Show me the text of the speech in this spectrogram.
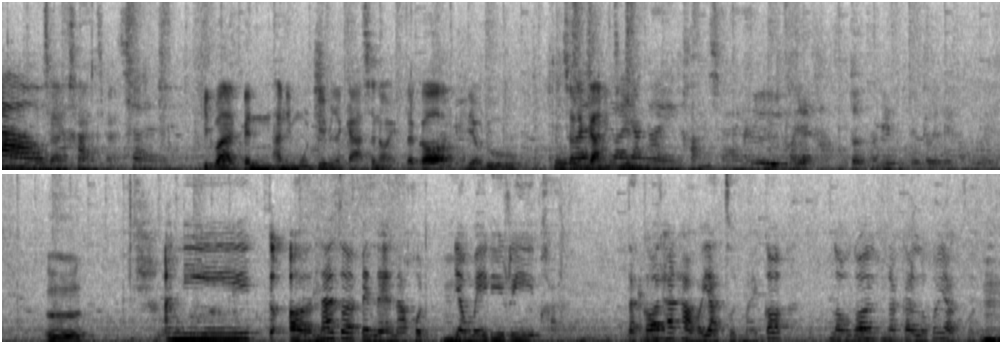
ดาวน์ใช่นะคะใช่ใช่ ใช่ คิดว่าเป็นฮันนีมูนเปลี่ยนบรรยากาศซะหน่อย แต่ก็เดี๋ยวดูดูสถานการณ์อีกว่าทีหนึ่ยังงไงค่ะใช่คือขออนุญาตถามจดทะเบียนสมรสกันเลยไหมครับหรือว่าเออ อันนี้ก็เอ่อน่าจะเป็นในอนาคตอืม ยังไม่ได้รีบค่ะ แต่ก็ถ้าถามว่าอยากจดไหมก็ เราก็นักกันเราก็อยากจดอืม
